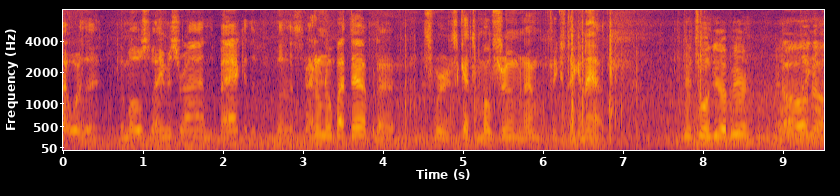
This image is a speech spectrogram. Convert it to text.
That where the, the most famous ride in the back of the bus? I don't know about that, but uh, it's where it's got the most room, and I'm fixing to take a nap. Bitch, you wanna get up here? Oh, no.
